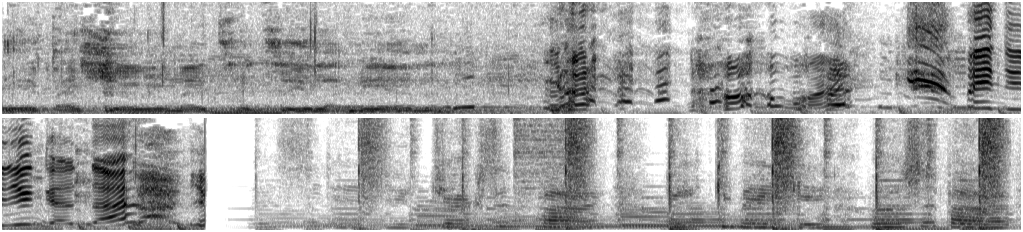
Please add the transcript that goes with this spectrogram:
if I show you my tits, you let me in? what? Wait, did you get that? Jackson 5, we can make it, 5.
